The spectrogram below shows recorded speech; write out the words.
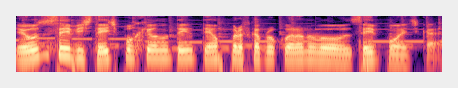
Eu uso save state porque eu não tenho tempo pra ficar procurando o save point, cara.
